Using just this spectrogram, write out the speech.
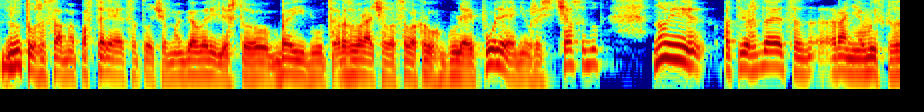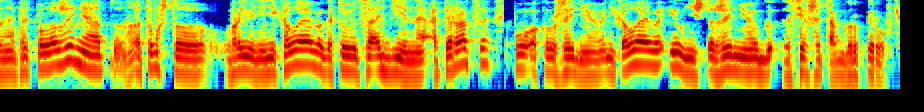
Ну, то же самое повторяется то, о чем мы говорили, что бои будут разворачиваться вокруг Гуляй-Поля, они уже сейчас идут. Ну и подтверждается ранее высказанное предположение о, том, что в районе Николаева готовится отдельная операция по окружению Николаева и уничтожению засевшей там группировки.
